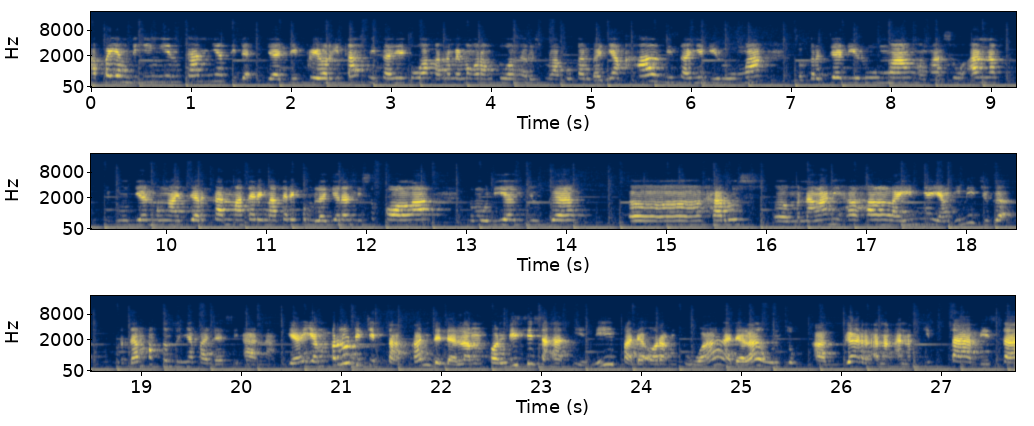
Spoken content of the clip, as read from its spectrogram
apa yang diinginkannya tidak jadi prioritas misalnya tua karena memang orang tua harus melakukan banyak hal misalnya di rumah bekerja di rumah mengasuh anak kemudian mengajarkan materi-materi pembelajaran di sekolah, kemudian juga e, harus e, menangani hal-hal lainnya yang ini juga berdampak tentunya pada si anak. Ya, yang perlu diciptakan di dalam kondisi saat ini pada orang tua adalah untuk agar anak-anak kita bisa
